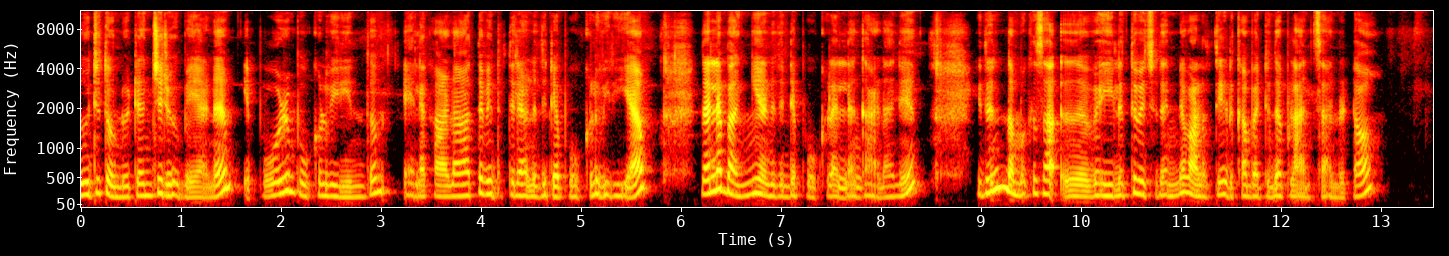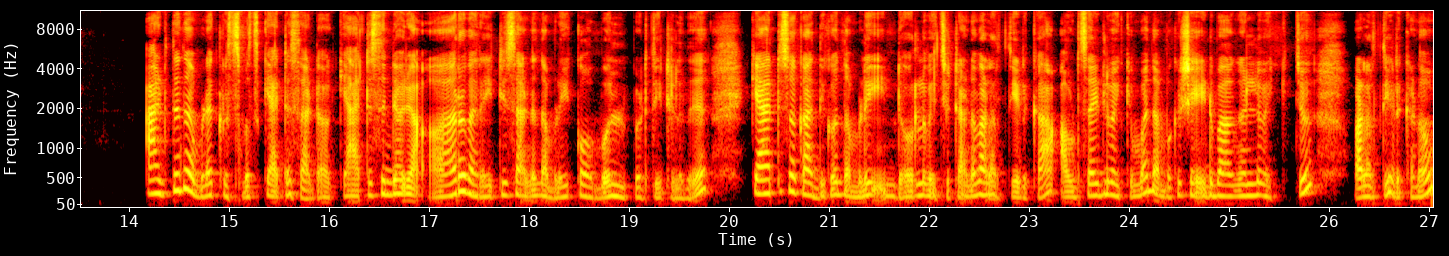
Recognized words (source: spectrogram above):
നൂറ്റി തൊണ്ണൂറ്റഞ്ച് രൂപയാണ്. എപ്പോഴും പൂക്കൾ വിരിയുന്നതും ഇല കാണാത്ത വിധത്തിലാണ് ഇതിന്റെ പൂക്കൾ വിരിയുക. നല്ല ഭംഗിയാണ് ഇതിന്റെ പൂക്കളെല്ലാം കാണാൻ. ഇത് നമുക്ക് വെയിലത്ത് വെച്ച് തന്നെ വളർത്തിയെടുക്കാൻ പറ്റുന്ന പ്ലാന്റ്സാണ് കേട്ടോ അടുത്തത് നമ്മുടെ ക്രിസ്മസ് ക്യാറ്റസ് ആട്ടോ. ക്യാറ്റസിന്റെ ഒരു ആറ് വെറൈറ്റീസാണ് നമ്മൾ ഈ കോമ്പോയിൽ ഉൾപ്പെടുത്തിയിട്ടുള്ളത്. ക്യാറ്റസൊക്കെ അധികം നമ്മൾ ഇൻഡോറിൽ വെച്ചിട്ടാണ് വളർത്തിയെടുക്കുക. ഔട്ട്സൈഡിൽ വെക്കുമ്പോൾ നമുക്ക് ഷെയ്ഡ് ഭാഗങ്ങളിൽ വെച്ച് വളർത്തിയെടുക്കണം.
